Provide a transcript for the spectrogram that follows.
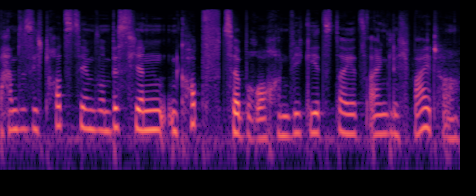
haben Sie sich trotzdem so ein bisschen einen Kopf zerbrochen? Wie geht es da jetzt eigentlich weiter?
